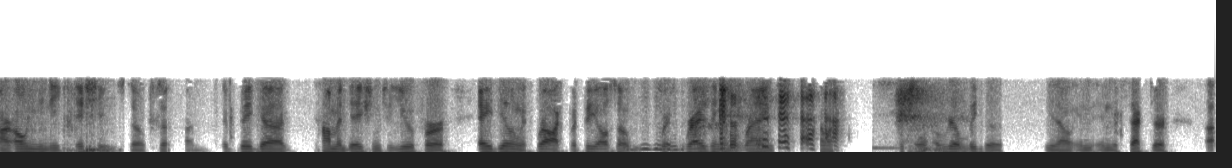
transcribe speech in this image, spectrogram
our own unique issues. So, so um, a big uh, commendation to you for a dealing with Brock, but b also rising in the ranks, you know, a real leader, you know, in in the sector. Uh,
